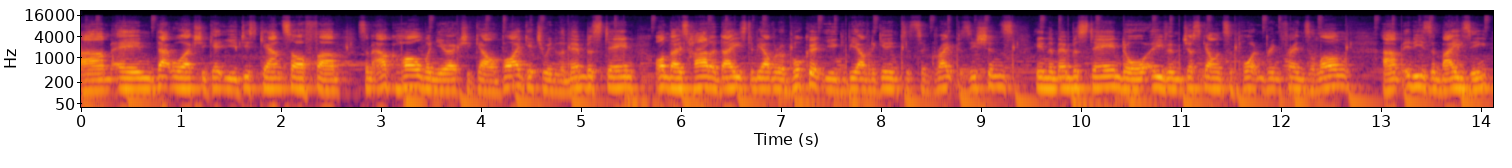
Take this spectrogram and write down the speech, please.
um, and that will actually get you discounts off um, some alcohol when you actually go and buy, get you into the member stand. On those harder days to be able to book it, you can be able to get into some great positions in the member stand or even just go and support and bring friends along. Um, it is amazing.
